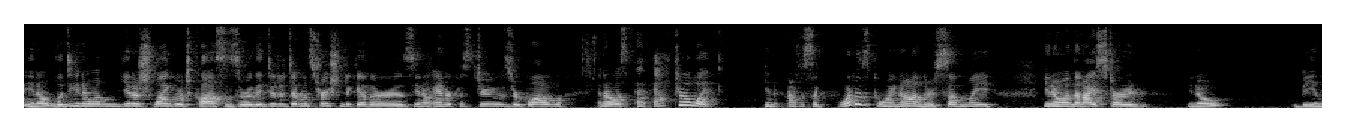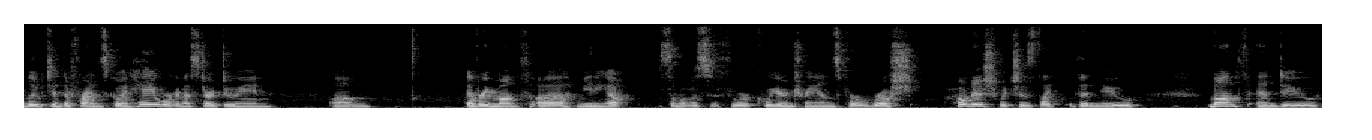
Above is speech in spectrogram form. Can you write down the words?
you know, Ladino and Yiddish language classes, or they did a demonstration together as, you know, anarchist Jews or blah, blah, blah. And I was, and after like, you know, I was like, what is going on? There's suddenly, you know, and then I started, you know, being looped into friends going, hey, we're going to start doing, um, every month, uh, meeting up some of us who are queer and trans for Rosh Hodesh, which is like the new month, and do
